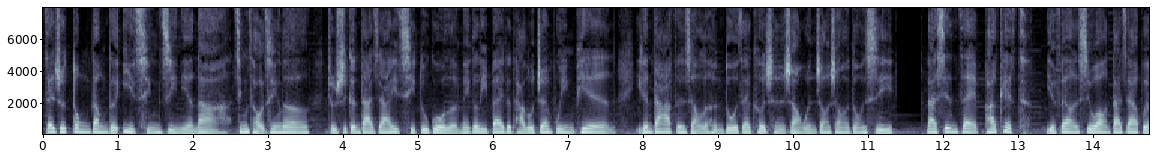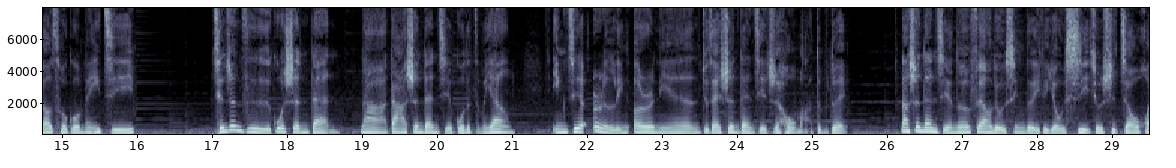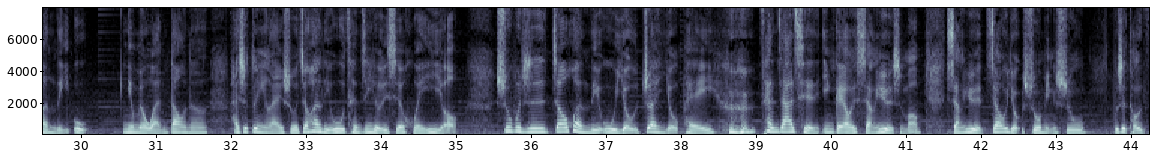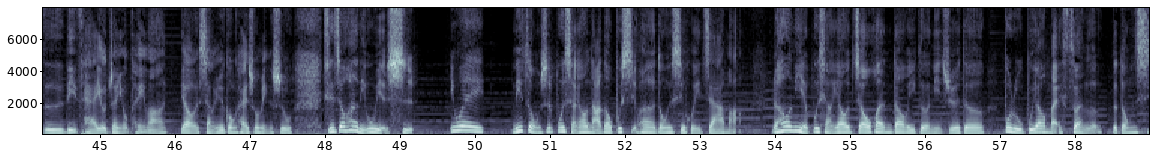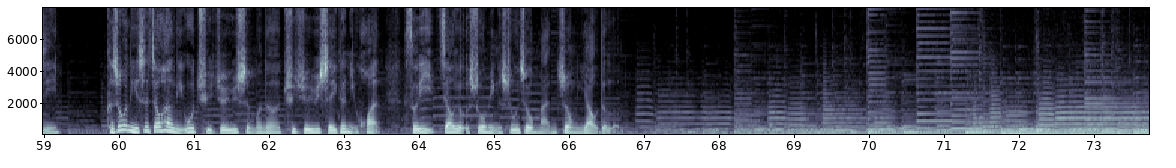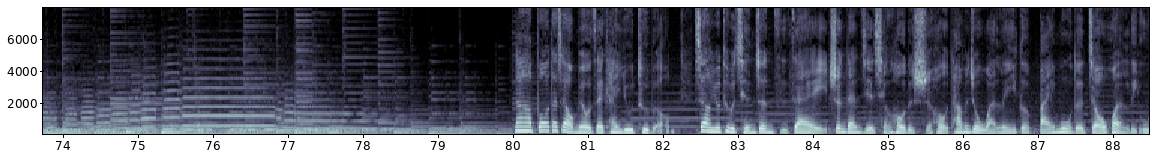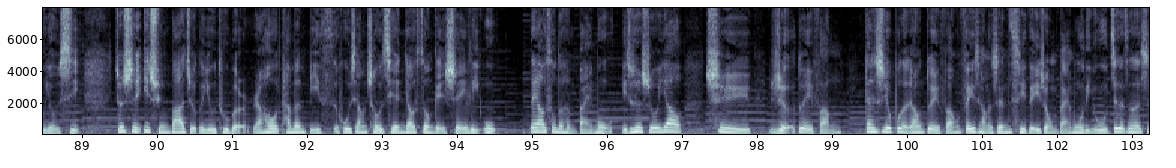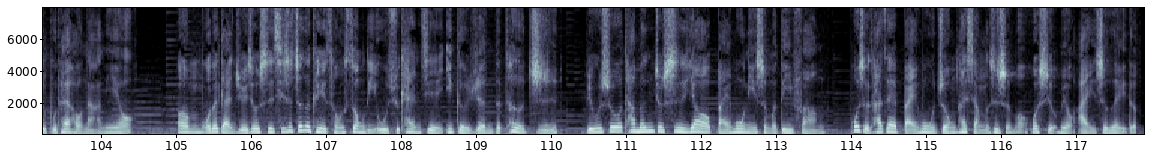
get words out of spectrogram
在这动荡的疫情几年呐、青草青呢，就是跟大家一起度过了每个礼拜的塔罗占卜影片，也跟大家分享了很多在课程上、文章上的东西。那现在 Podcast 也非常希望大家不要错过每一集。前阵子过圣诞，那大家圣诞节过得怎么样？迎接二零二二年就在圣诞节之后嘛，对不对？那圣诞节呢，非常流行的一个游戏就是交换礼物，你有没有玩到呢？还是对你来说，交换礼物曾经有一些回忆哦？殊不知，交换礼物有赚有赔，参加前应该要详阅什么？详阅交友说明书。不是投资理财有赚有赔吗？要详阅公开说明书。其实交换礼物也是，因为你总是不想要拿到不喜欢的东西回家嘛，然后你也不想要交换到一个你觉得不如不要买算了的东西。可是问题是，交换礼物取决于什么呢？取决于谁跟你换，所以交友说明书就蛮重要的了。不知道大家有没有在看 YouTube 哦？像 YouTube 前阵子在圣诞节前后的时候，他们就玩了一个白目的交换礼物游戏，就是一群八九个 YouTuber，然后他们彼此互相抽签，要送给谁礼物，但要送得很白目，也就是说要去惹对方，但是又不能让对方非常生气的一种白目礼物，这个真的是不太好拿捏哦。嗯，我的感觉就是，其实真的可以从送礼物去看见一个人的特质，比如说他们就是要白目你什么地方，或者他在白目中他想的是什么，或是有没有爱之类的。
